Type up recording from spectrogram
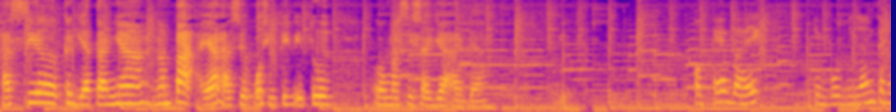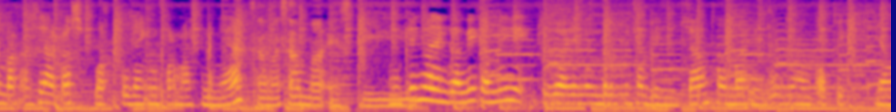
hasil kegiatannya nampak ya, hasil positif itu eh, masih saja ada. Oke, baik. Ibu Lian, terima kasih atas waktu dan informasinya. Sama-sama, Esti. Mungkin lain kali kami juga ingin berbincang-bincang sama ibu dengan topik yang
